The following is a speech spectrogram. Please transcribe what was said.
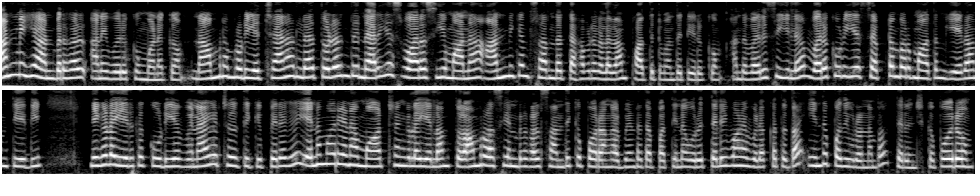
ஆன்மீக அன்பர்கள் அனைவருக்கும் வணக்கம். நாம் நம்மளுடைய சேனலில் தொடர்ந்து நிறைய சுவாரஸ்யமான ஆன்மீகம் சார்ந்த தகவல்களை தான் பார்த்துட்டு வந்துட்டு இருக்கோம். அந்த வரிசையில் வரக்கூடிய செப்டம்பர் மாதம் ஏழாம் தேதி நிகழ இருக்கக்கூடிய விநாயகர் சதுர்த்திக்கு பிறகு என்ன மாதிரியான மாற்றங்களை எல்லாம் துலாம் ராசி அன்பர்கள் சந்திக்க போகிறாங்க அப்படின்றத பற்றின ஒரு தெளிவான விளக்கத்தை தான் இந்த பதிவில் நம்ம தெரிஞ்சுக்க போகிறோம்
